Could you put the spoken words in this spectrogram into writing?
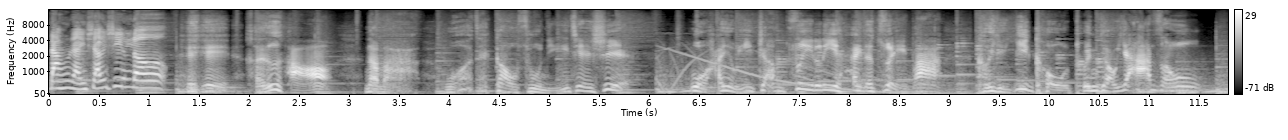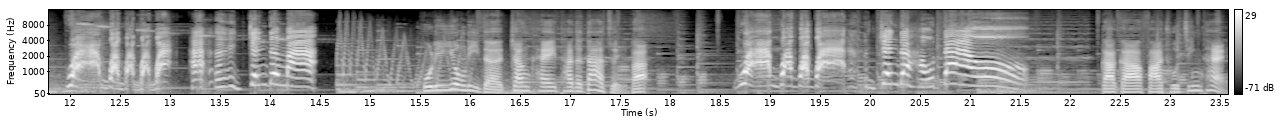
当然相信喽。嘿嘿，很好。那么，我再告诉你一件事，我还有一张最厉害的嘴巴，可以一口吞掉鸭子哦。呱呱呱呱呱，哈，真的吗？狐狸用力地张开它的大嘴巴，呱呱呱呱，真的好大哦！嘎嘎发出惊叹。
